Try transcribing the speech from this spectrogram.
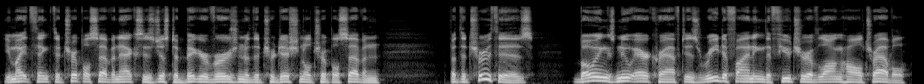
you might think the 777X is just a bigger version of the traditional 777, but the truth is, Boeing's new aircraft is redefining the future of long-haul travel,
